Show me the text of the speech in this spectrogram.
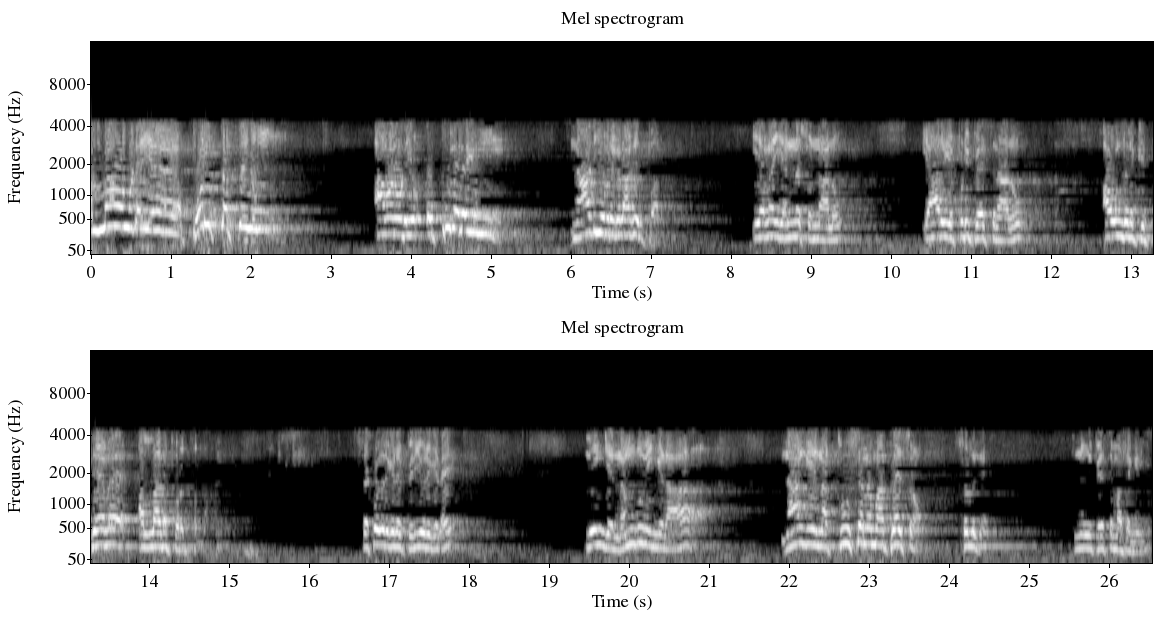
அல்லாவுடைய பொருத்தத்தையும் அவனுடைய ஒப்புதலையும் நாடியவர்களாக இருப்பார். எவன் என்ன சொன்னாலும் யாரு எப்படி பேசினாலும் அவங்களுக்கு தேவை அல்லாத பொருத்தம். சகோதரிகளே பெரியவர்களே நீங்க நம்புவீங்களா? நாங்க என்ன தூசணமா பேசுறோம்? சொல்லுங்க. நீங்க பேச மாட்டேங்கிறீங்க.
